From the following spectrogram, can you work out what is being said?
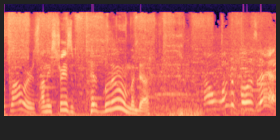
The flowers on these trees have bloomed. How wonderful is that?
